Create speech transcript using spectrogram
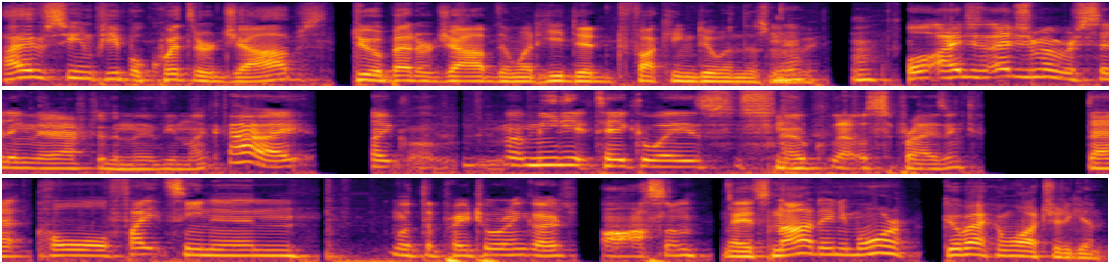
I've seen people quit their jobs do a better job than what he did fucking do in this movie. Yeah. Well, I just I just remember sitting there after the movie. I'm like, all right, like immediate takeaways. Snoke, that was surprising. That whole fight scene in with the Praetorian guards, awesome. It's not anymore. Go back and watch it again.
